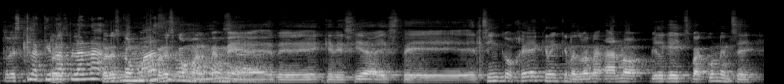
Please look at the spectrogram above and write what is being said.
Pero es que la Tierra Pero es- plana. Pero es como, nomás pero es como no, el meme o sea, de, que decía, este, el 5G, creen que nos van a... Ah, no, Bill Gates, vacúnense,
